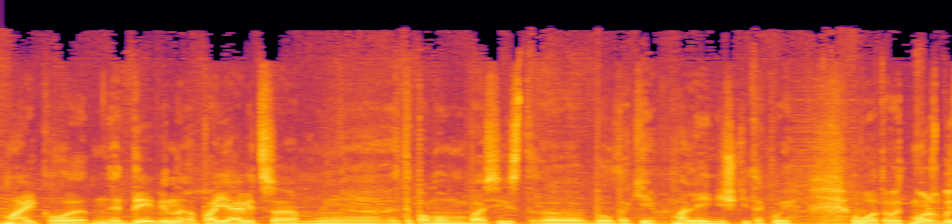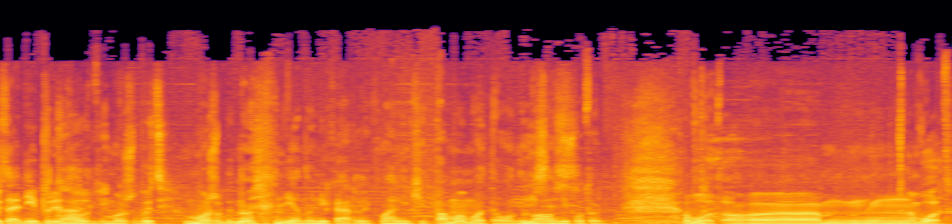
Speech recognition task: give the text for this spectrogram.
Майкл э, Дэвин появится. М, Это, по-моему, басист э, был такой, маленечкий такой. Вот, вот, может быть, они придут. Карлик? Может быть, может быть, ну, не, ну не карлик маленький. По-моему, это он, если Нос. я не путаю. Вот, э, вот.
